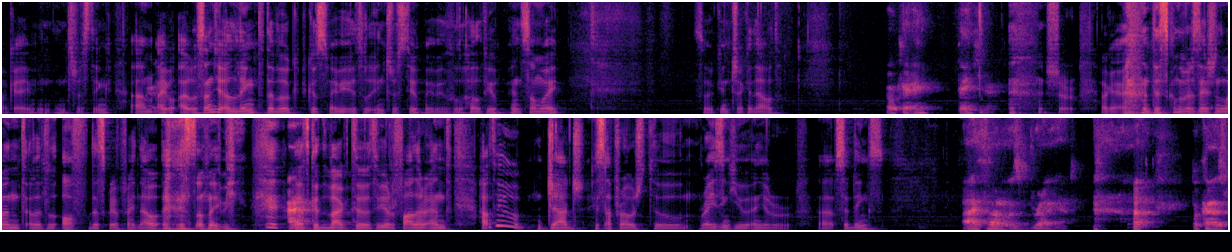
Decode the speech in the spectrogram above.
okay, interesting. Um, I, Right. will- I will send you a link to the book because maybe it will interest you, maybe it will help you in some way. So you can check it out. Okay, thank you. sure. Okay, this conversation went a little off the script right now, so maybe let's get back to, to your father and how do you judge his approach to raising you and your uh, siblings? I thought it was brilliant because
